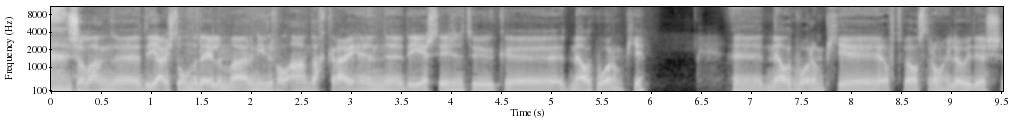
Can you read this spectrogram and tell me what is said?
zolang de juiste onderdelen maar in ieder geval aandacht krijgen. En de eerste is natuurlijk het melkwormpje. het melkwormpje, oftewel strongyloides,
